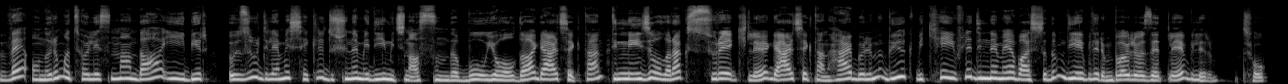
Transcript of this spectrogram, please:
ve onarım atölyesinden daha iyi bir özür dileme şekli düşünemediğim için aslında bu yolda gerçekten dinleyici olarak sürekli gerçekten her bölümü büyük bir keyifle dinlemeye başladım diyebilirim. Böyle özetleyebilirim. Çok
